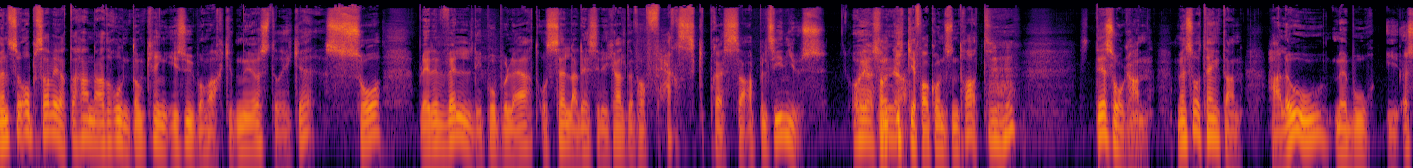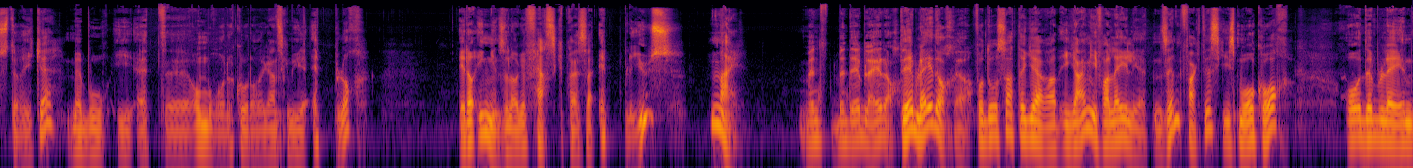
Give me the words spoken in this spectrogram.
Men så observerte han at rundt omkring i supermarkedene i Østerrike så ble det veldig populært å selge det som de kalte for ferskpressa appelsinjuice. Oh, ja, Som sånn, ja. ikke fra konsentrat. Det så han. Men så tenkte han hallo, vi bor i Østerrike. Vi bor i et uh, område hvor det er ganske mye epler. Er det ingen som lager ferskpressa eplejus? Nei. Men, men det ble der. Det ble der. Ja. For da satte Gerhard i gang fra leiligheten sin, faktisk, i små kår. Og det ble en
